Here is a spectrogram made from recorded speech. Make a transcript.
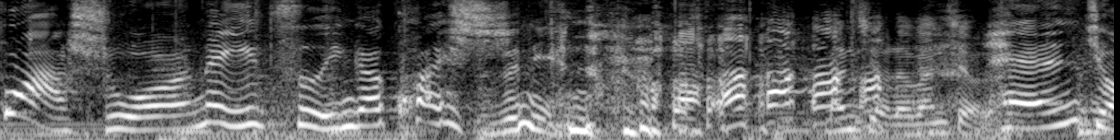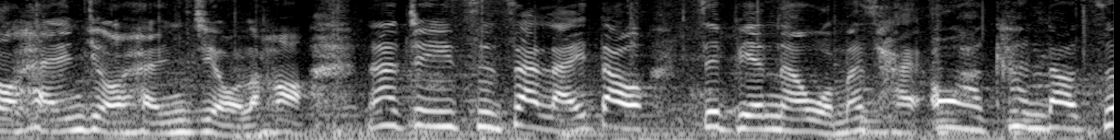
话说那一次应该快十年了，蛮久了，蛮久了，很久很久很久了哈。那这一次再来到这边呢，我们才哇看到这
